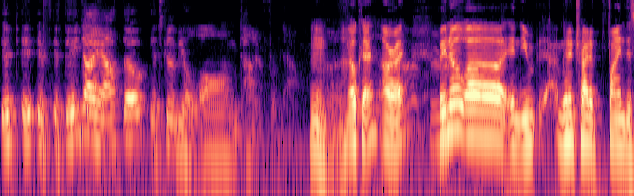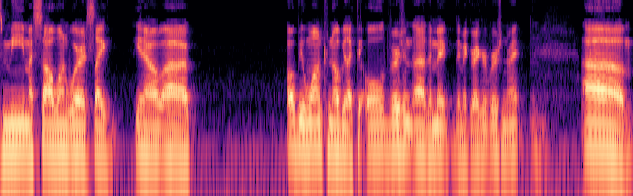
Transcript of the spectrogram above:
It, it, if, if they die out, though, it's going to be a long time from now. Hmm. Okay, all right. But you know, uh, and you, I'm gonna try to find this meme. I saw one where it's like, you know, uh, Obi Wan Kenobi, like the old version, uh, the Mc, the McGregor version, right? Um,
